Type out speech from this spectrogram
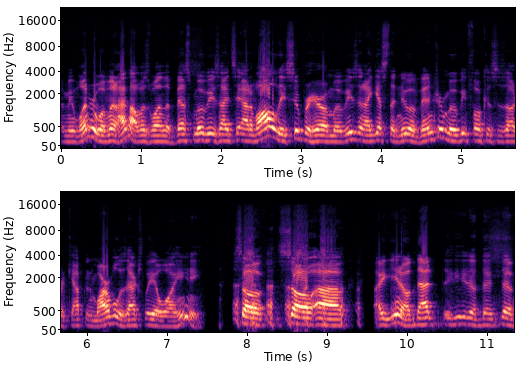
I mean, Wonder Woman, I thought was one of the best movies I'd say out of all these superhero movies, and I guess the new Avenger movie focuses on Captain Marvel is actually a Wahine. So, so uh, I, you know that you know the, the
